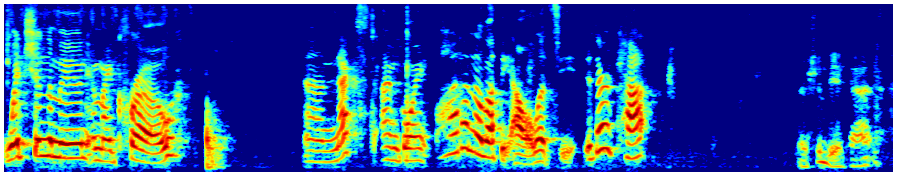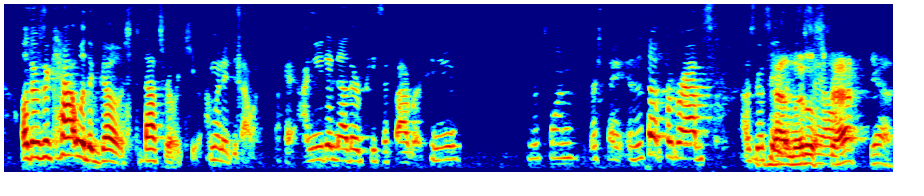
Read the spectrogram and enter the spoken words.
witch in the moon and my crow. And next I'm going, oh, I don't know about the owl. Let's see. Is there a cat? There should be a cat. Oh, there's a cat with a ghost. That's really cute. I'm going to do that one. Okay, I need another piece of fabric. Can you, this one for sale? Is this up for grabs? I was going to say, That little scrap? Yeah.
